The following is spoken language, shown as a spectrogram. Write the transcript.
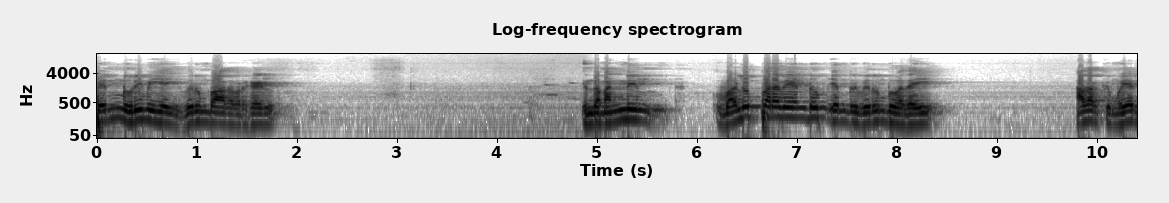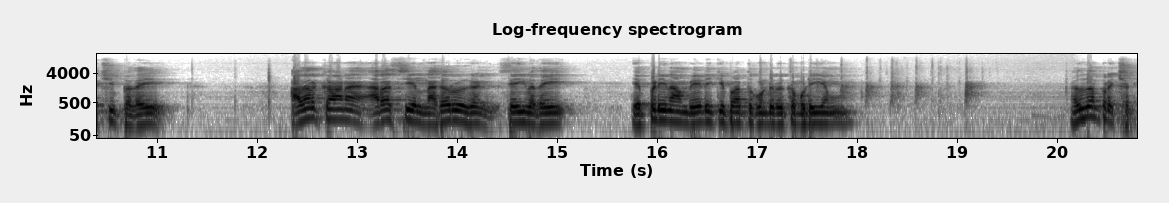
பெண் உரிமையை விரும்பாதவர்கள் இந்த மண்ணில் வலுப்பெற வேண்டும் என்று விரும்புவதை அதற்கு முயற்சிப்பதை அதற்கான அரசியல் நகர்வுகள் செய்வதை எப்படி நாம் வேடிக்கை பார்த்து கொண்டிருக்க முடியும்? அதுதான் பிரச்சனை.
